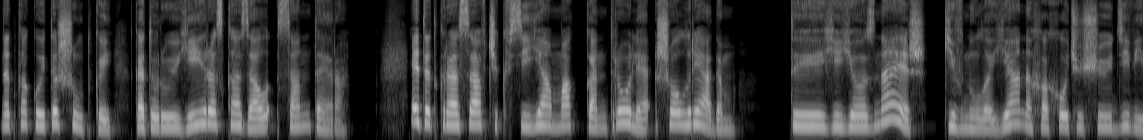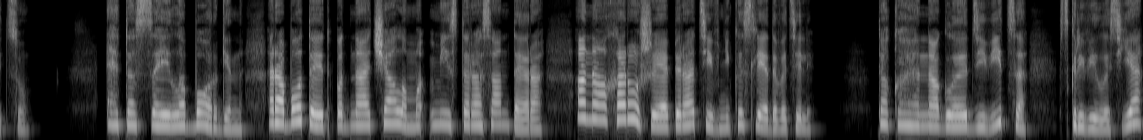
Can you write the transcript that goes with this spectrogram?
над какой-то шуткой, которую ей рассказал Сантера. Этот красавчик всея маг-контроля шел рядом. «Ты ее знаешь?» — кивнула я на хохочущую девицу. «Это Сейла Борген, работает под началом мистера Сантера. Она хороший оперативник и следователь». «Такая наглая девица!» — скривилась я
